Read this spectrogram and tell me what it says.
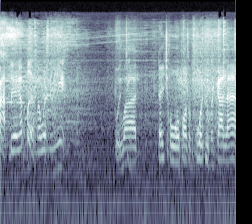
บัตเลยครับเปิดมาวันนี้ถือว่าได้โชว์พอสมควรอยู่เหมือนกันแล้ว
